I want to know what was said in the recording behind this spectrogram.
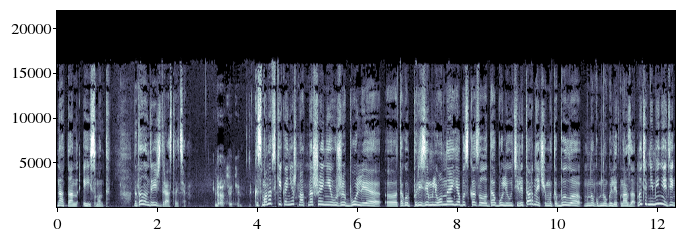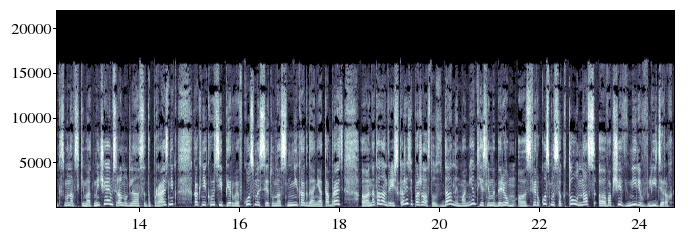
Натан Эйсмонт. Натан Андреевич, здравствуйте. Здравствуйте. Космонавтские, конечно, отношения уже более э, такое приземленное, я бы сказала, да, более утилитарное, чем это было много-много лет назад. Но, тем не менее, День космонавтики мы отмечаем. Все равно для нас это праздник. Как ни крути, первое в космосе, это у нас никогда не отобрать. Э, Натан Андреевич, скажите, пожалуйста, вот в данный момент, если мы берем э, сферу космоса, кто у нас э, вообще в мире в лидерах?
